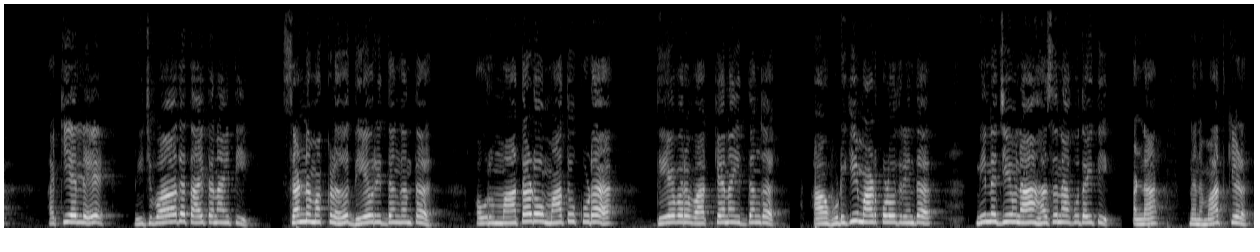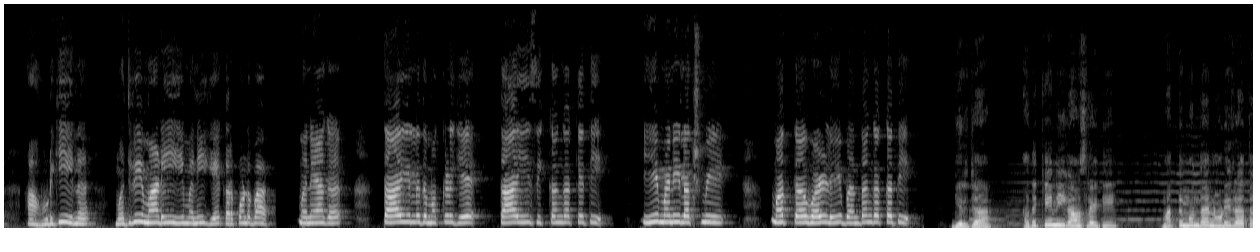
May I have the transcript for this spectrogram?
ಅಕ್ಕಿಯಲ್ಲಿ ನಿಜವಾದ ತಾಯ್ತನ ಐತಿ. ಸಣ್ಣ ಮಕ್ಕಳು ದೇವರಿದ್ದಂಗಂತ. ಅವ್ರು ಮಾತಾಡೋ ಮಾತು ಕೂಡ ದೇವರ ವಾಕ್ಯನ ಇದ್ದಂಗ. ಆ ಹುಡುಗಿ ಮಾಡ್ಕೊಳ್ಳೋದ್ರಿಂದ ನಿನ್ನ ಜೀವನ ಹಸನಾಗೋದೈತಿ. ಅಣ್ಣ, ನನ್ನ ಮಾತು ಕೇಳ. ಆ ಹುಡುಗಿನ ಮದ್ವಿ ಮಾಡಿ ಈ ಮನೆಗೆ ಕರ್ಕೊಂಡು ಬಾ. ಮನ್ಯಾಗ ತಾಯಿ ಇಲ್ಲದ ಮಕ್ಕಳಿಗೆ ತಾಯಿ ಸಿಕ್ಕಂಗಾಕೈತಿ ಈ ಮನಿ ಲಕ್ಷ್ಮಿ ಮತ್ತ ಹೊಳ್ಳಿ ಬಂದಂಗಾಕತಿ ಗಿರ್ಜಾ ಅದಕ್ಕೇನೀಗ ಅವಸರ ಐತಿ? ಮತ್ತೆ ಮುಂದೆ ನೋಡಿದ್ರಾತ.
